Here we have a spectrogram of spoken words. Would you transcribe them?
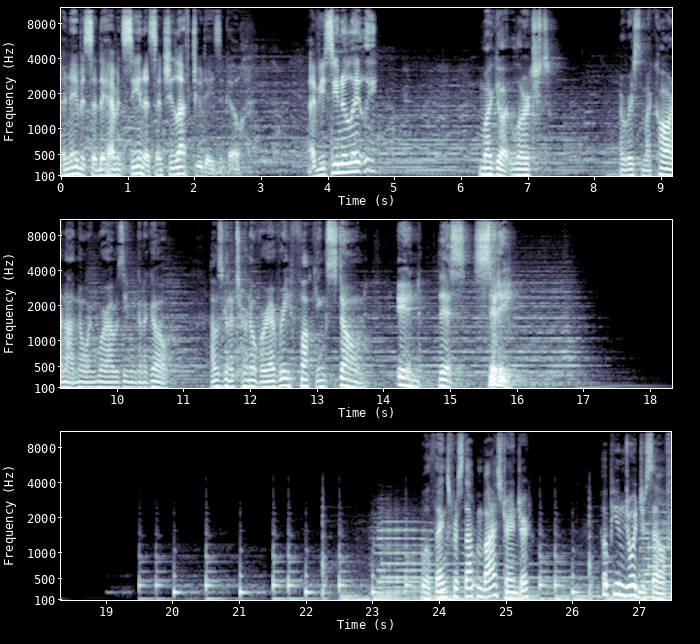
her neighbors said they haven't seen her since she left two days ago. Have you seen her lately? My gut lurched. I raced to my car not knowing where I was even gonna go. I was gonna turn over every fucking stone in this city. Well, thanks for stopping by, stranger. Hope you enjoyed yourself.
